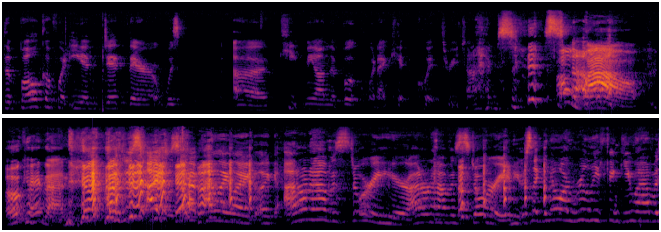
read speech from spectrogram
the bulk of what Ian did there was uh, keep me on the book when I quit, quit three times. So- oh wow. Okay then. I just, I just kept feeling like, like I don't have a story here. I don't have a story. And he was like, No, I really think you have a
